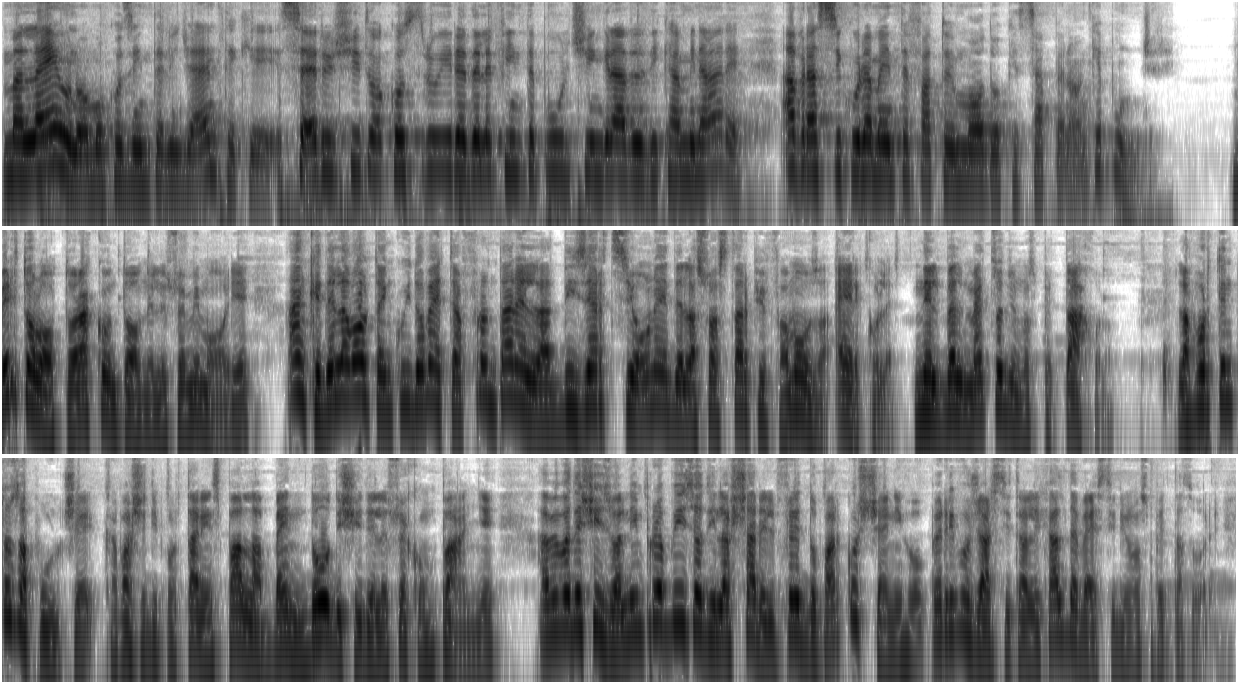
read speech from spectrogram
Ma lei è un uomo così intelligente che, se è riuscito a costruire delle finte pulci in grado di camminare, avrà sicuramente fatto in modo che sappiano anche pungere. Bertolotto raccontò nelle sue memorie anche della volta in cui dovette affrontare la diserzione della sua star più famosa, Ercole, nel bel mezzo di uno spettacolo. La portentosa Pulce, capace di portare in spalla ben 12 delle sue compagne, aveva deciso all'improvviso di lasciare il freddo palcoscenico per rifugiarsi tra le calde vesti di uno spettatore.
